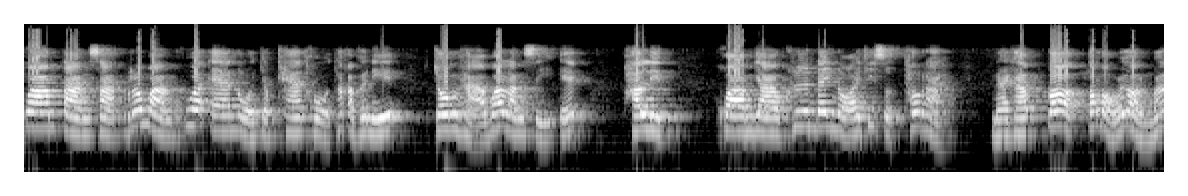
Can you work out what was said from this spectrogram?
ความต่างศักย์ระหว่างขั้วแอนโนดกับแคโทดเท่ากับเท่านี้ จงหาว่ารังสี X ผลิตความยาวคลื่นได้น้อยที่สุดเท่าไหร่นะครับ ก็ต้องบอกไว้ก่อนว่า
